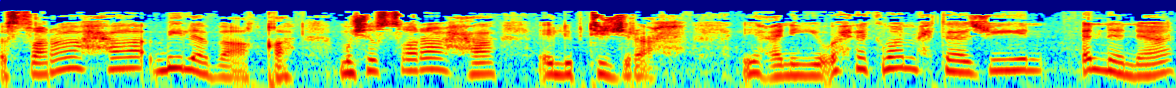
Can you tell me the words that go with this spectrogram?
الصراحة بلا باقة. مش الصراحة اللي بتجرح. يعني وإحنا كمان محتاجين أننا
